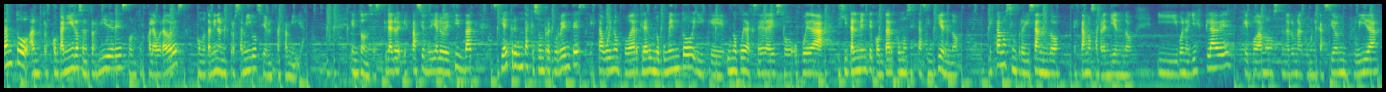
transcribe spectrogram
tanto a nuestros compañeros, a nuestros líderes o a nuestros colaboradores, como también a nuestros amigos y a nuestra familia. Entonces, crear espacios de diálogo y feedback. Si hay preguntas que son recurrentes, está bueno poder crear un documento y que uno pueda acceder a eso o pueda digitalmente contar cómo se está sintiendo. Estamos improvisando, estamos aprendiendo y bueno, y es clave que podamos tener una comunicación fluida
